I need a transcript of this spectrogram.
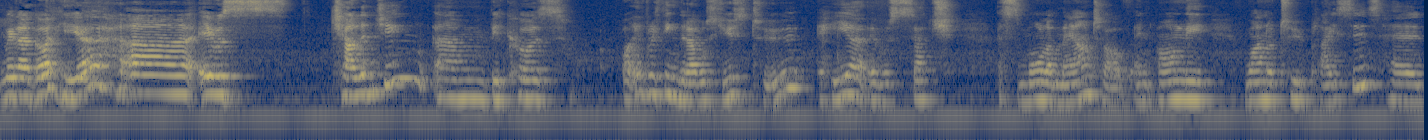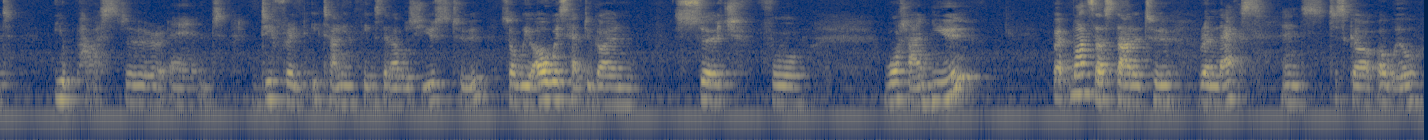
When I got here, uh, it was challenging um, because everything that I was used to here, it was such a small amount of, and only one or two places had your pasta and different Italian things that I was used to. So we always had to go and search for what I knew. But once I started to relax and just go, oh well,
